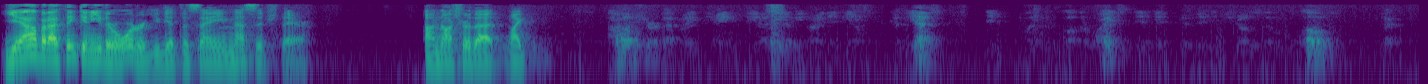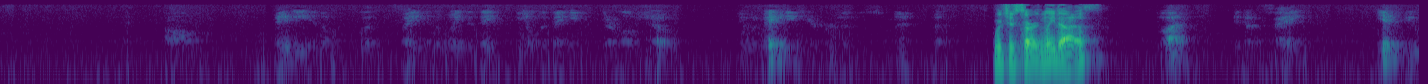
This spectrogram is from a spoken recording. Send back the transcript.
Yeah, but I think in either order you get the same message there. I'm not sure that like which it certainly does. But it doesn't say if you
